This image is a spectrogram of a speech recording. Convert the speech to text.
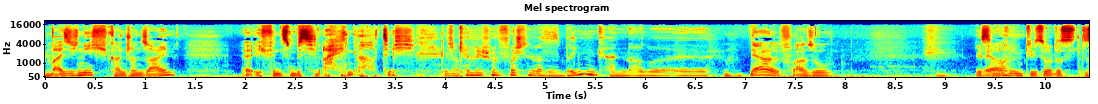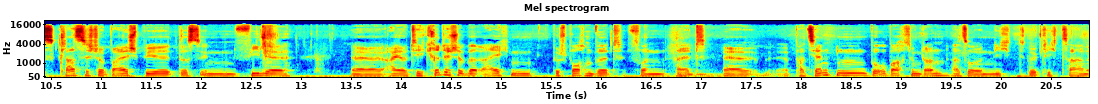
weiß ich nicht, kann schon sein. Äh, ich finde es ein bisschen eigenartig. Ich kann mir schon vorstellen, was es bringen kann, aber äh, Ja, also Ist Ja. auch irgendwie so das, das klassische Beispiel, das in viele äh, IoT-kritische Bereichen besprochen wird, von halt äh, Patientenbeobachtung dann, also nicht wirklich Zahn,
